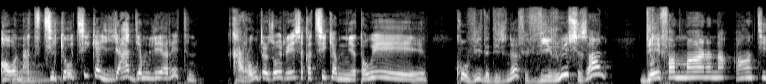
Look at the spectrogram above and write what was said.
ao mhm. anatintsika ao tsika hiady am'le aretina. Ka raha ohatra zao resaka tsika amin'ny atao hoe Covid dix neuf virus izany dia efa manana anti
